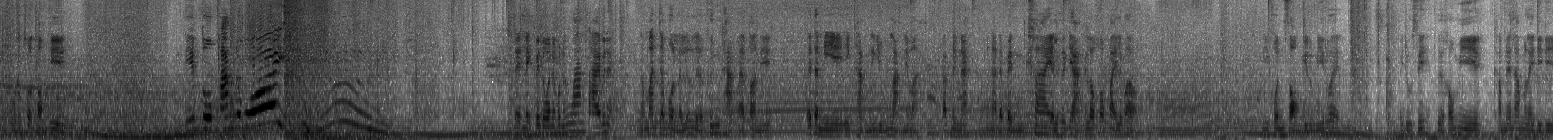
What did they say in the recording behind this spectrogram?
โอ้โหต้องชนสองที เตรียมตัวพังนะโว้ยอื้อหือเศษเหล็กไปโดนในคนข้างล่างตายไปะเนี่ย น้ำมันจะหมดแล้วเหลือครึ่งถังแล้วตอนนี้ เอ้ยแต่มีอีกถังหนึ่งอยู่ข้างหลังนี่หว่า แป๊บหนึ่งนะ มันอาจจะเป็นค่ายอะไรสักอย่างให้เราเข้าไปหรือเปล่า มีคนส่องอยู่ตรงนี้ด้วย ไปดูซิเผื่อเขามีคำแนะนำอะไรดี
